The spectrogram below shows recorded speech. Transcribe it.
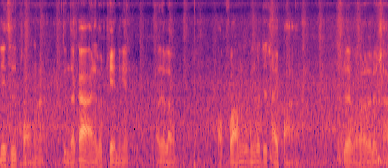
ได้ซื้อของนะฮะตุนตะกร้าในรถเข็นอย่างเงี้ยแล้วแต่เรา ออกฟาร์มผมก็จะใช้ป่า เลือกเอาแล้วเราใช้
